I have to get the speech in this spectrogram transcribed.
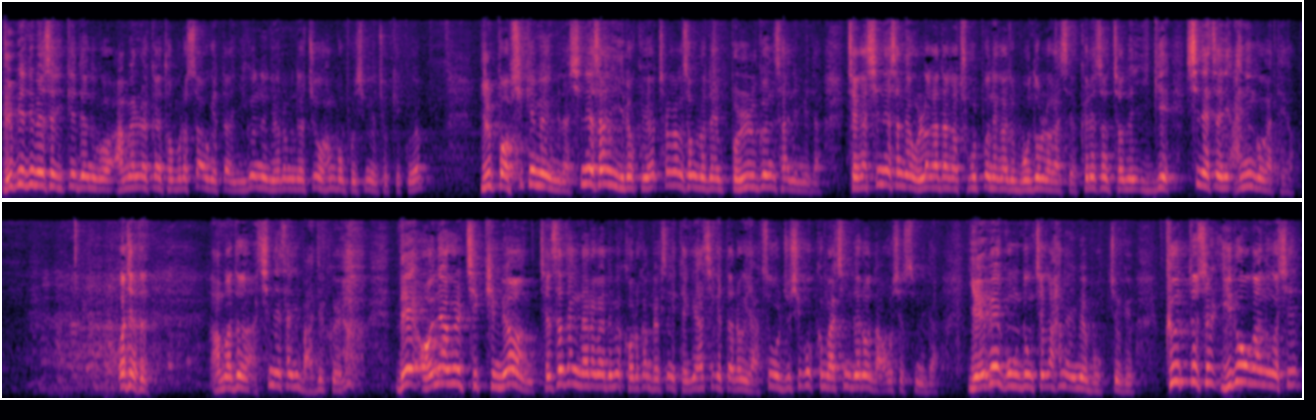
르비딤에서 있게 되는 거 아멜렉과 더불어 싸우겠다. 이거는 여러분들 쭉 한번 보시면 좋겠고요. 율법 10계명입니다. 신해산이 이렇고요. 철강성으로 된 붉은 산입니다. 제가 신해산에 올라가다가 죽을 뻔해가지고 못 올라갔어요. 그래서 저는 이게 신해산이 아닌 것 같아요. 어쨌든 아마도 신해산이 맞을 거예요. 내 언약을 지키면 제사장 나라가 되면 거룩한 백성이 되게 하시겠다라고 약속을 주시고 그 말씀대로 나오셨습니다. 예배 공동체가 하나님의 목적이에요. 그 뜻을 이루어가는 것이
